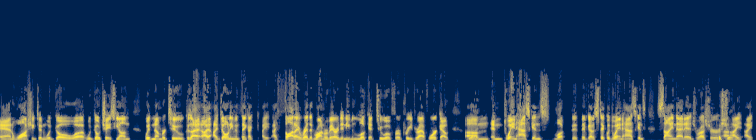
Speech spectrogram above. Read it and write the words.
and Washington would go, uh, would go Chase Young with number two. Cause I, I, I don't even think I, I, I, thought I read that Ron Rivera didn't even look at Tua for a pre-draft workout. Um, right. and Dwayne Haskins, look, they, have got to stick with Dwayne Haskins, sign that edge rusher. Sure. I, I,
